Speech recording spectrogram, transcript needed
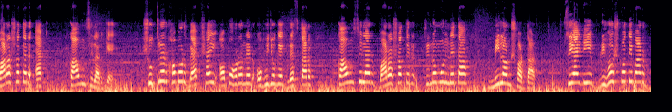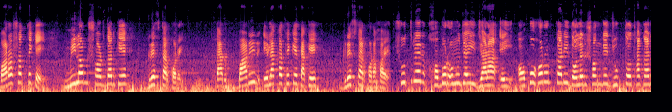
বারাসতের এক কাউন্সিলরকে। সূত্রের খবর, ব্যবসায়ী অপহরণের অভিযোগে গ্রেফতার কাউন্সিলর বারাসতের তৃণমূল নেতা মিলন সর্দার। সিআইডি বৃহস্পতিবার বারাসত থেকে মিলন সর্দারকে গ্রেফতার করে। তার বাড়ির এলাকা থেকে তাকে গ্রেফতার করা হয়। সূত্রের খবর অনুযায়ী, যারা এই অপহরণকারী দলের সঙ্গে যুক্ত থাকার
